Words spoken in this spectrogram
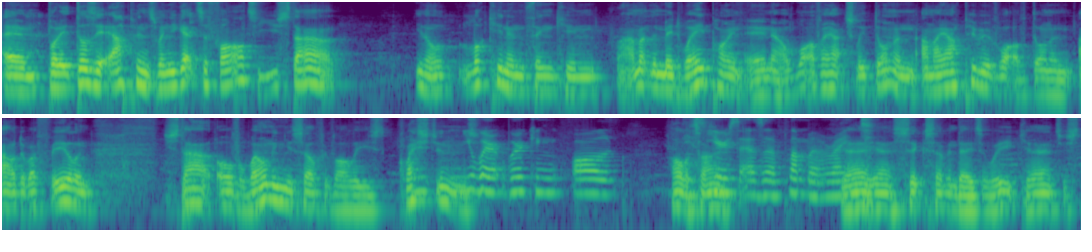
Um, but it does, it happens when you get to 40, you start, you know, looking and thinking, "Right, I'm at the midway point here now. What have I actually done? And am I happy with what I've done? And how do I feel? And you start overwhelming yourself with all these questions You were working all, all the time. years as a plumber, right? Yeah, yeah, six, seven days a week. Yeah, just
